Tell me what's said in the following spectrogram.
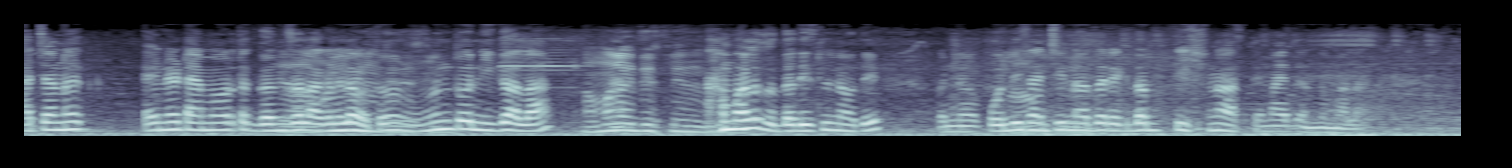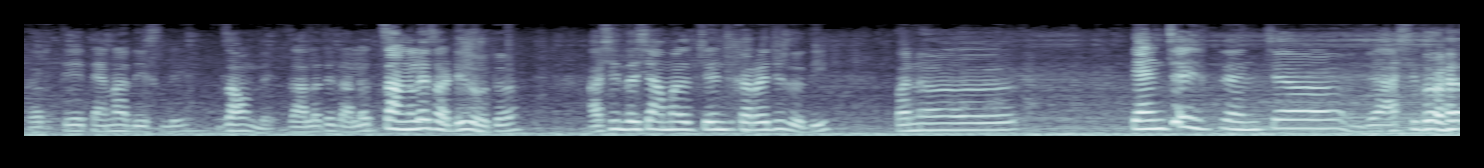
अचानक एनी टायमावर तर गंज लागलेला होतो म्हणून तो निघाला. आम्हाला दिसली नाही. आम्हाला सुद्धा दिसली नव्हती. पण पोलिसांची नजर एकदम तीक्ष्ण असते माहिती आहे ना तुम्हाला? तर ते त्यांना दिसले. जाऊन दे. झालं ते झालं. चांगल्यासाठीच होतं. अशी तशी आम्हाला चेंज करायचीच होती. पण त्यांच्या त्यांच्या म्हणजे अशी थोड्या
